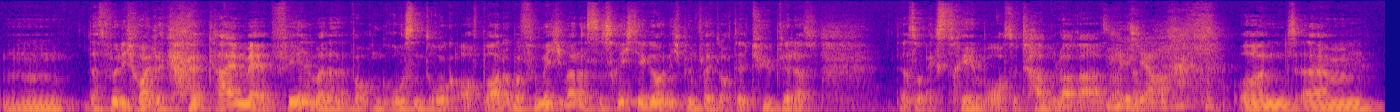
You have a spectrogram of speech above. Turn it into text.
Mm, das würde ich heute keinem mehr empfehlen, weil das einfach auch einen großen Druck aufbaut. Aber für mich war das das Richtige und ich bin vielleicht auch der Typ, der das der so extrem braucht, so Tabula Rasa. Ne? Ich auch. Und ähm,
